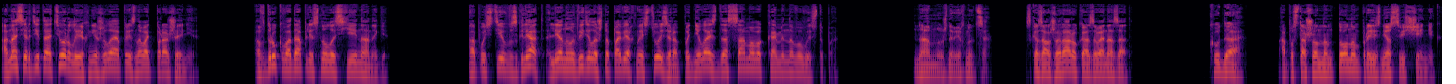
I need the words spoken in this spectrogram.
Она сердито отерла их, не желая признавать поражение. Вдруг вода плеснулась ей на ноги. Опустив взгляд, Лена увидела, что поверхность озера поднялась до самого каменного выступа. «Нам нужно вернуться», — сказал Жерар, указывая назад. «Куда?» — опустошенным тоном произнес священник.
